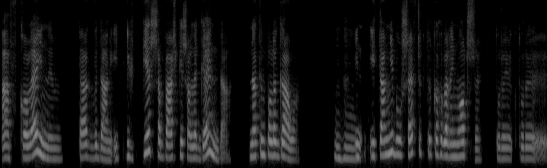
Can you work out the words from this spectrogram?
A w kolejnym tak, wydaniu, i, i pierwsza baś, pierwsza legenda na tym polegała. Mhm. I, I tam nie był Szewczyk, tylko chyba najmłodszy, który, który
